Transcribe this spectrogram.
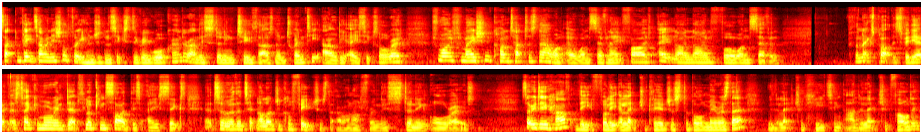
So that completes our initial 360 degree walk around around this stunning 2020 Audi A6 Allroad. For more information, contact us now on 01785 899 417. For the next part of this video, let's take a more in-depth look inside this A6 at some of the technological features that are on offer in this stunning Allroad. So we do have the fully electrically adjustable mirrors there with electric heating and electric folding,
